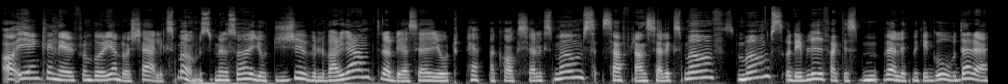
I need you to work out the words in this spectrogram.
ja, egentligen är det från början då kärleksmums, men så har jag gjort julvarianter av det, så jag har gjort pepparkakskärleksmums, saffranskärleksmums mums, och det blir faktiskt väldigt mycket godare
